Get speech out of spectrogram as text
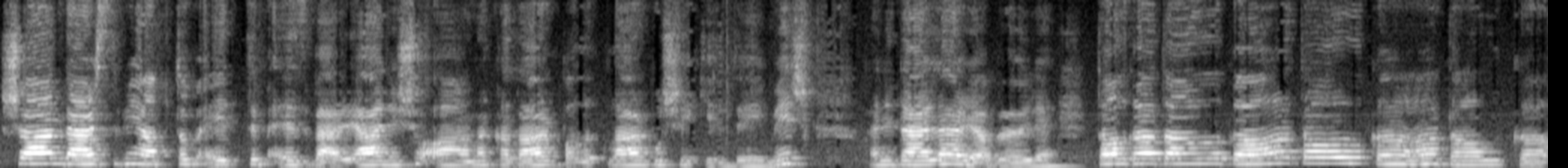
şu an dersimi yaptım ettim ezber. Yani şu ana kadar balıklar bu şekildeymiş. Hani derler ya böyle dalga dalga dalga dalga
